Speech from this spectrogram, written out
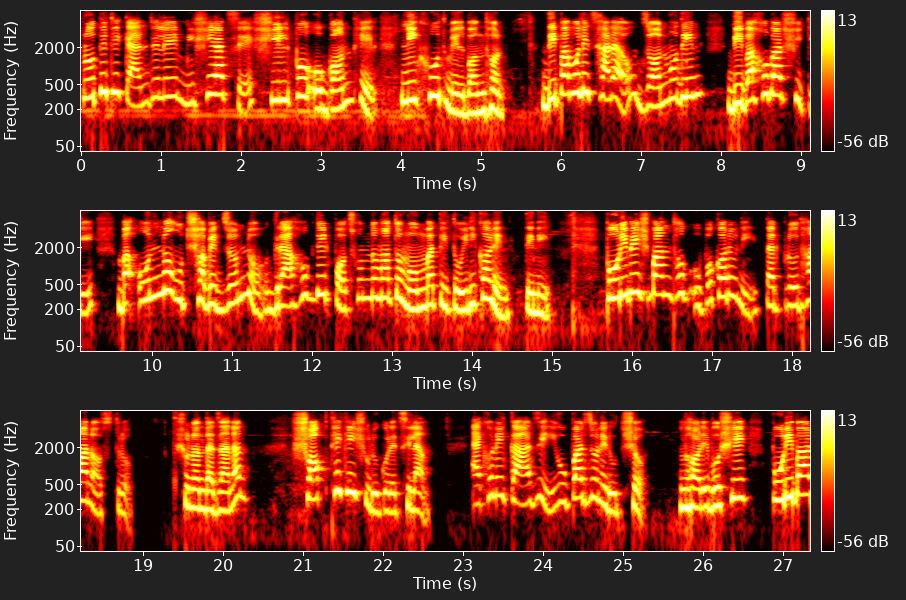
প্রতিটি ক্যান্ডেলে মিশে আছে শিল্প ও গন্ধের নিখুঁত মেলবন্ধন। দীপাবলি ছাড়াও জন্মদিন, বিবাহবার্ষিকী বা অন্য উৎসবের জন্য গ্রাহকদের পছন্দমতো মোমবাতি তৈরি করেন তিনি। পরিবেশ বান্ধব উপকরণই তার প্রধান অস্ত্র। সুনন্দা জানান, শখ থেকেই শুরু করেছিলাম। এখন এই কাজই উপার্জনের উৎস। ঘরে বসে পরিবার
